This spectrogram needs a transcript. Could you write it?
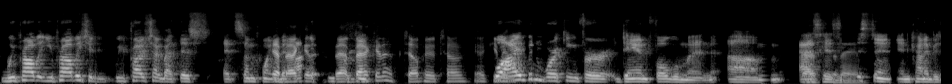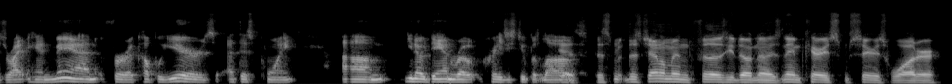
we probably you probably should we probably should talk about this at some point. yeah back I- it back, back it up tell me tell yeah, Well, I've been working for Dan Fogelman um, as his assistant and kind of his right hand man for a couple years at this point. Um, you know, Dan wrote Crazy Stupid Love. Yes, this this gentleman, for those of you who don't know, his name carries some serious water.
